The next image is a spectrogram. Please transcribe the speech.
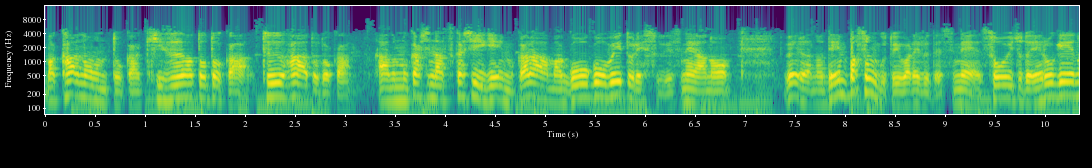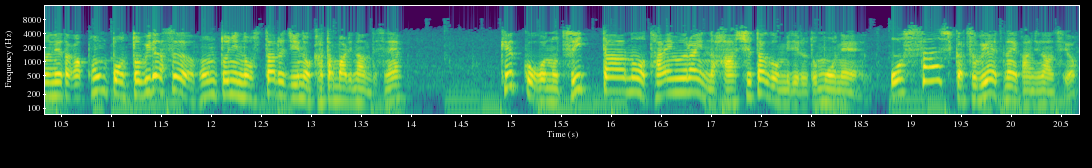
まあカノンとか、痕とか、トゥーハートとか、あの昔懐かしいゲームから、まあゴーゴーウェイトレスですね、あの、いわゆるあの、電波ソングと言われるですね、そういうちょっとエロゲーのネタがポンポン飛び出す、本当にノスタルジーの塊なんですね。結構このツイッターのタイムラインのハッシュタグを見てるともうね、おっさんしかつぶやいてない感じなんですよ。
